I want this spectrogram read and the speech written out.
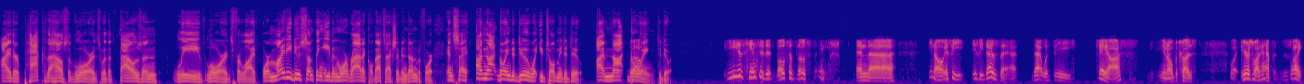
either pack the House of Lords with a thousand leave lords for life, or might he do something even more radical? That's actually been done before, and say, I'm not going to do what you told me to do. I'm not Well- going to do it. he has hinted at both of those things, and uh, you know, if he if he does that, that would be chaos. You know, because well, here's what happens: it's like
